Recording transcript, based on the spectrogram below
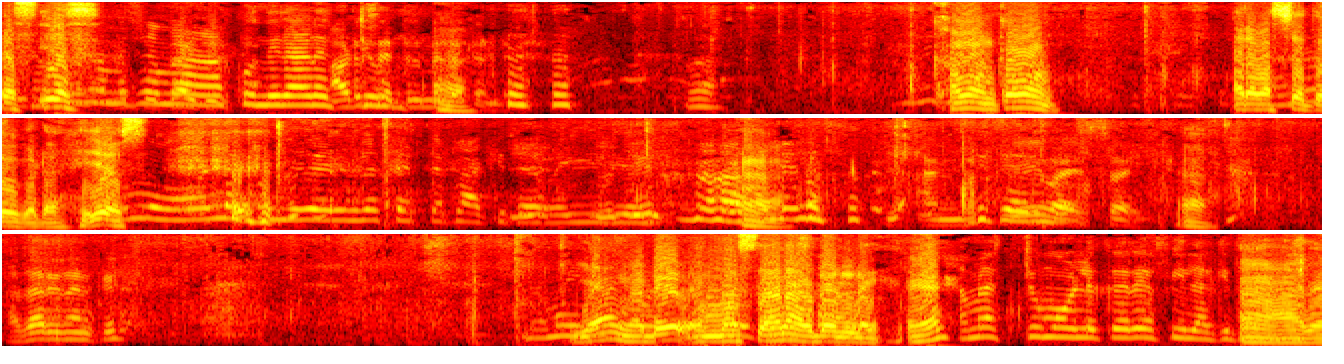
യെസ് യെസ് നമ്മൾ ആ കുന്നിലാണ് അവിടെ സെറ്റിൽമെന്റ് ഉണ്ട്. കമോൺ കമോൺ അരെ എത്തി നോക്കട്ടെ യെസ് സെറ്റപ്പ് ആക്കി അൻപത്തിയേഴ് വയസ്സായി. ആ അതറിയാം നിനക്ക് ഞാൻ ഒന്നാം സ്ഥാനം അവിടെ ഉള്ളേ. നമ്മൾ ഏറ്റവും മുകളിൽ കയറിയ ഫീൽ ആക്കി ആ അതെ.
